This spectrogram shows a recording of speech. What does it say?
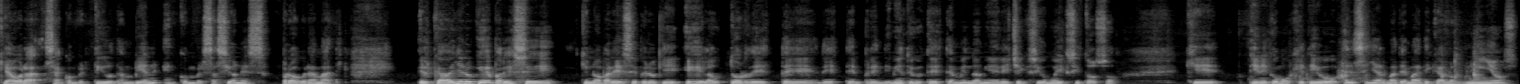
que ahora se han convertido también en conversaciones programáticas. El caballero que aparece que no aparece, pero que es el autor de este, de este emprendimiento que ustedes están viendo a mi derecha, que ha sido muy exitoso, que tiene como objetivo enseñar matemática a los niños,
